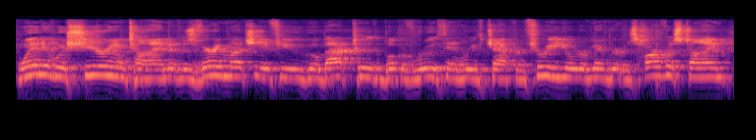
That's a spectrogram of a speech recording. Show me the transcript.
When it was shearing time, it was very much, if you go back to the book of Ruth in Ruth chapter 3, you'll remember it was harvest time,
